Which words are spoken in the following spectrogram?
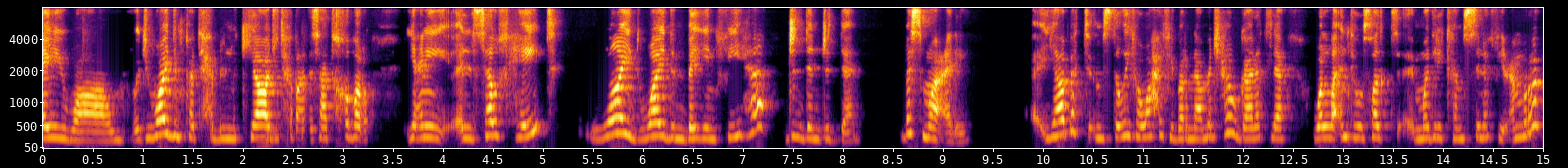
أيوه وايد مفتحة بالمكياج وتحط عدسات خضر يعني السلف هيت وايد وايد مبين فيها جدا جدا بس ما عليه. جابت مستضيفة واحد في برنامجها وقالت له والله أنت وصلت ما أدري كم سنة في عمرك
